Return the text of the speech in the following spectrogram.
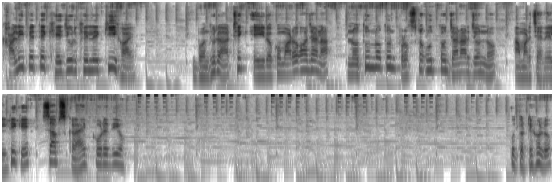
খালি পেটে খেজুর খেলে কি হয়? বন্ধুরা, ঠিক এই রকম আরও অজানা নতুন নতুন প্রশ্ন উত্তর জানার জন্য আমার চ্যানেলটিকে সাবস্ক্রাইব করে দিও। উত্তরটি হলো,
